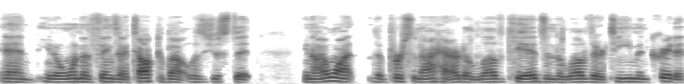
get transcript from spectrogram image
And you know, one of the things I talked about was just that, you know, I want the person I hire to love kids and to love their team and create a,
